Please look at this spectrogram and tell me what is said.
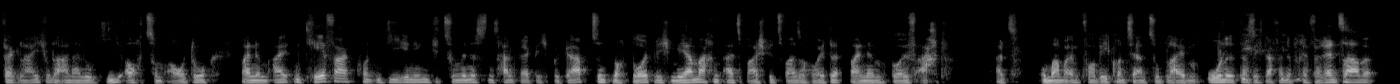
Vergleich oder Analogie auch zum Auto. Bei einem alten Käfer konnten diejenigen, die zumindest handwerklich begabt sind, noch deutlich mehr machen als beispielsweise heute bei einem Golf 8. Als, um mal beim VW-Konzern zu bleiben, ohne dass ich dafür eine Präferenz habe.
